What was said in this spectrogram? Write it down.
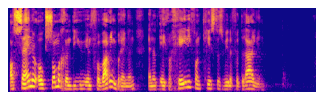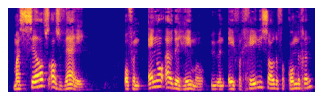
Als zijn er ook sommigen die u in verwarring brengen en het evangelie van Christus willen verdraaien. Maar zelfs als wij of een engel uit de hemel u een evangelie zouden verkondigen,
